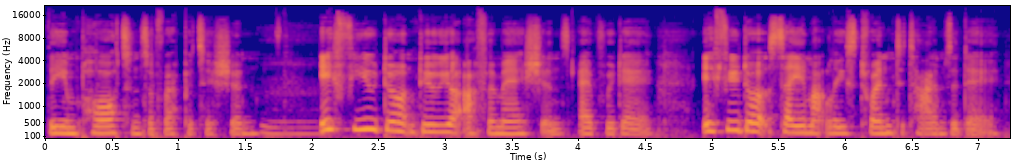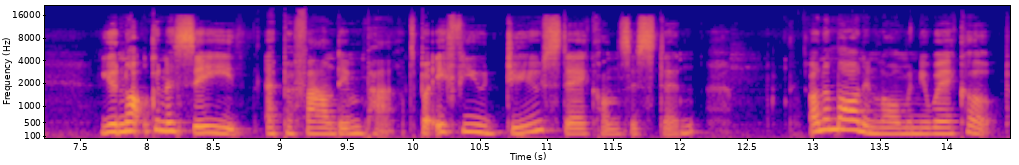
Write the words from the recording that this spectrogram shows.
the importance of repetition. Mm. If you don't do your affirmations every day, if you don't say them at least 20 times a day, you're not going to see a profound impact. But if you do stay consistent, on a morning Lauren when you wake up,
